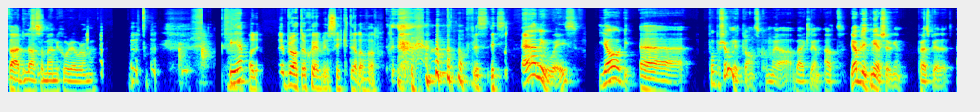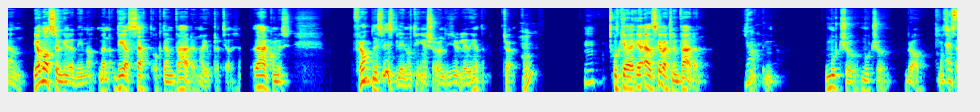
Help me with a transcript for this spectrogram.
Värdelösa människor är vad de är. Det är bra att du har självinsikt i alla fall. Precis. Anyways. Jag, eh, på personligt plan så kommer jag verkligen att... Jag har blivit mer sugen på det här spelet än... Jag var sugen redan innan, men det jag sett och den världen har gjort att jag... Det här kommer förhoppningsvis bli någonting jag kör under julledigheten, tror jag. Mm. Mm. Och jag, jag älskar verkligen världen. Ja. Mucho, mucho bra, måste Alltså,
